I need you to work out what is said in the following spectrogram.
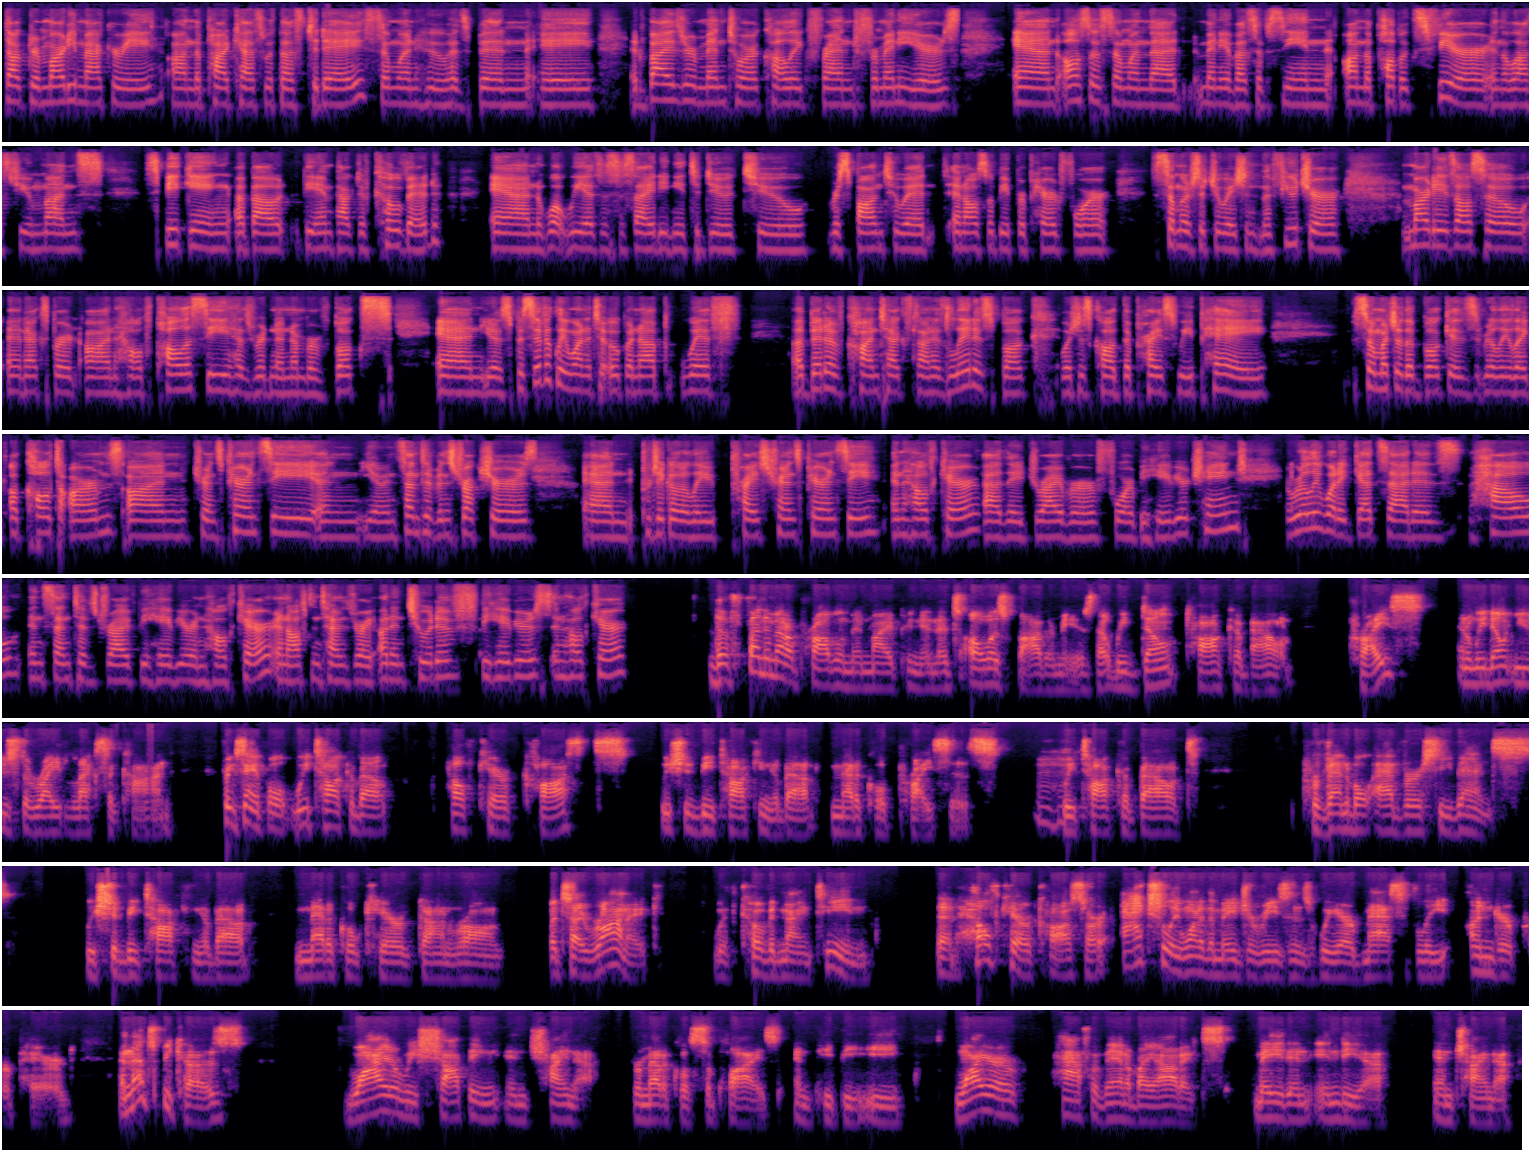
Dr. Marty Makary on the podcast with us today, someone who has been a advisor, mentor, colleague, friend for many years, and also someone that many of us have seen on the public sphere in the last few months speaking about the impact of COVID and what we as a society need to do to respond to it and also be prepared for similar situations in the future. Marty is also an expert on health policy, has written a number of books, and you know specifically wanted to open up with a bit of context on his latest book, which is called The Price We Pay. So much of the book is really like a call to arms on transparency and you know incentive and structures and particularly price transparency in healthcare as a driver for behavior change. Really, what it gets at is how incentives drive behavior in healthcare and oftentimes very unintuitive behaviors in healthcare the fundamental problem, in my opinion, that's always bothered me is that we don't talk about price and we don't use the right lexicon. For example, we talk about healthcare costs. We should be talking about medical prices. Mm-hmm. We talk about preventable adverse events. We should be talking about medical care gone wrong. What's ironic with COVID 19 that healthcare costs are actually one of the major reasons we are massively underprepared. And that's because why are we shopping in China for medical supplies and PPE? Why are half of antibiotics made in India and China?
